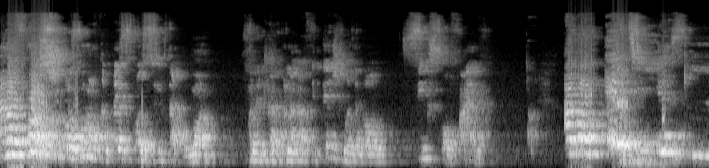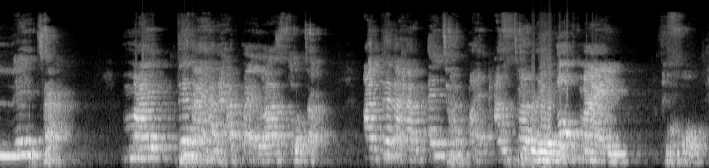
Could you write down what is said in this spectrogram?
And of course, she was one of the best costumes that won for the Dracula outfit. Then she was about six or five. About eight years later, my then I had had my last daughter, and then I had entered my after not my before.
